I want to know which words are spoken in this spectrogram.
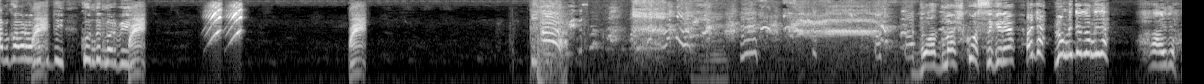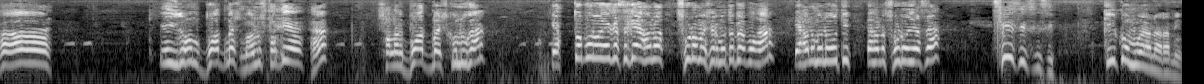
আমি কবার বলব তুই কোন দিন মরবি? বদমাস করছে কিরে? আচ্ছা লঙ্গি দে লঙ্গি দে। হাই রে হাই এইরকম বদমাস মানুষ থাকে হ্যাঁ? শালার বদমাস কোনুগার। এত বড় হয়ে গেছে এখনও? ছোট মাসের মতো ব্যবহার। এখনও মনে অতি এখনও ছোট হয়ে আছে। সি সি সি সি কি কম হয় আমি?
